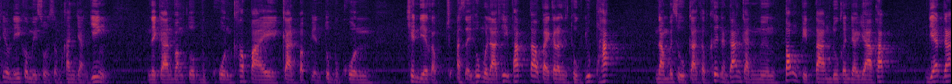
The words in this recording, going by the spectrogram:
เที่ยวนี้ก็มีส่วนสำคัญอย่างยิ่ง ในการวางตัวบุคคลเข้าไปการปรับเปลี่ยนตัวบุคคล เช่นเดียวกับอาศัยช่วงเวลาที่พักเก้าไกลกำลังจะถูกยุบพักนำไปสู่การขับเคลื่อนทางด้านการเมือง ต้องติดตามดูกันยาวๆครับระยะ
